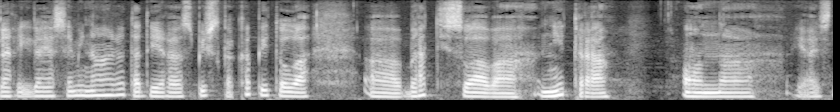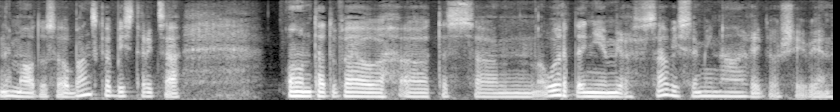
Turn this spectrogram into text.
garīgajā seminārā, tad ir uh, Spišska kapitulā, uh, Bratislavā, Nitrā un, uh, ja es nemaldos, vēl Banska Bistricā. Uh, Un tad vēl uh, tas um, ordeņiem ir savi semināri, droši vien.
